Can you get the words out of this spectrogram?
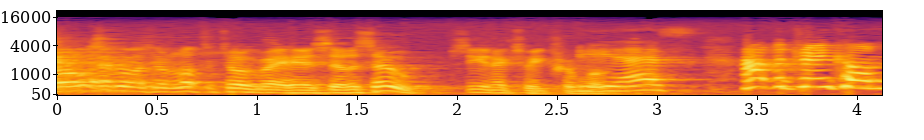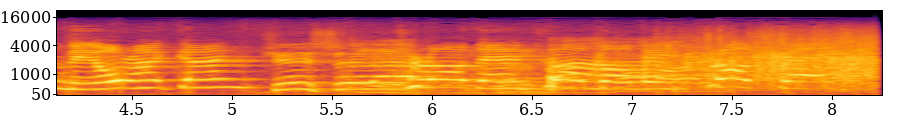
Well, everyone's got a lot to talk about here, Cilla, so see you next week for a. Yes. Have a drink on me, all right, gang? Cheers, Cilla. Tra then, tra Bobby, tra Fred.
